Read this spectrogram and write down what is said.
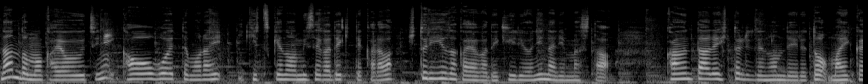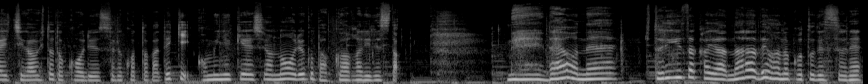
何度も通ううちに顔を覚えてもらい行きつけのお店ができてからは一人居酒屋ができるようになりました。カウンターで一人で飲んでいると毎回違う人と交流することができコミュニケーション能力爆上がりでした。ねえだよね。人居酒屋ならではのことですよね。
